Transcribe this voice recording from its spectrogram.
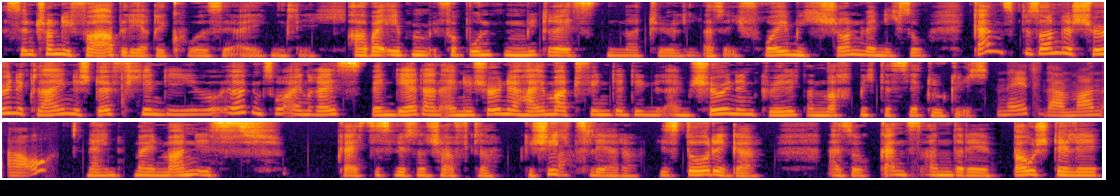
Es sind schon die Farblehre-Kurse eigentlich, aber eben verbunden mit Resten natürlich. Also ich freue mich schon, wenn ich so ganz besonders schöne kleine Stöffchen Tröpfchen, die irgend so ein Rest, wenn der dann eine schöne Heimat findet in einem schönen Quilt, dann macht mich das sehr glücklich. Näht dein Mann auch? Nein, mein Mann ist Geisteswissenschaftler, Geschichtslehrer, Historiker. Also ganz andere Baustelle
